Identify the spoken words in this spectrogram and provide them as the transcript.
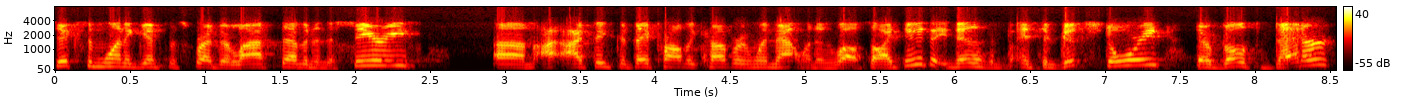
six and one against the spread. Their last seven in the series. Um, I, I think that they probably cover and win that one as well. So I do think it's a good story. They're both better.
